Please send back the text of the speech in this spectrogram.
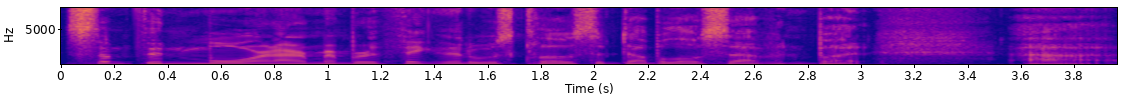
something more. And I remember thinking that it was close to 007, but uh,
